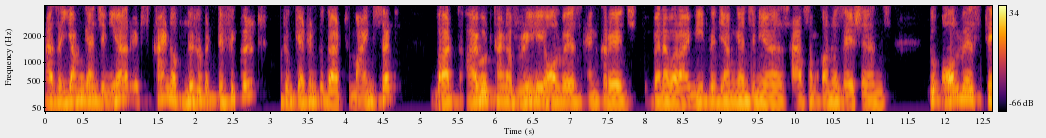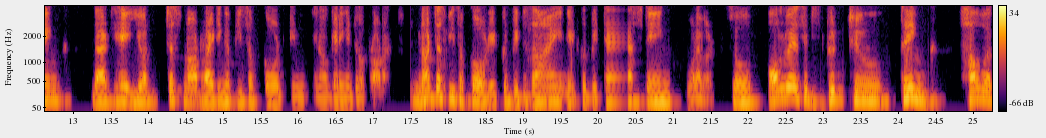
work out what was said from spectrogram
as a young engineer it's kind of a little bit difficult to get into that mindset but i would kind of really always encourage whenever i meet with young engineers have some conversations to always think that hey you're just not writing a piece of code in you know getting into a product not just piece of code it could be design it could be testing whatever. So always it's good to think how a,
